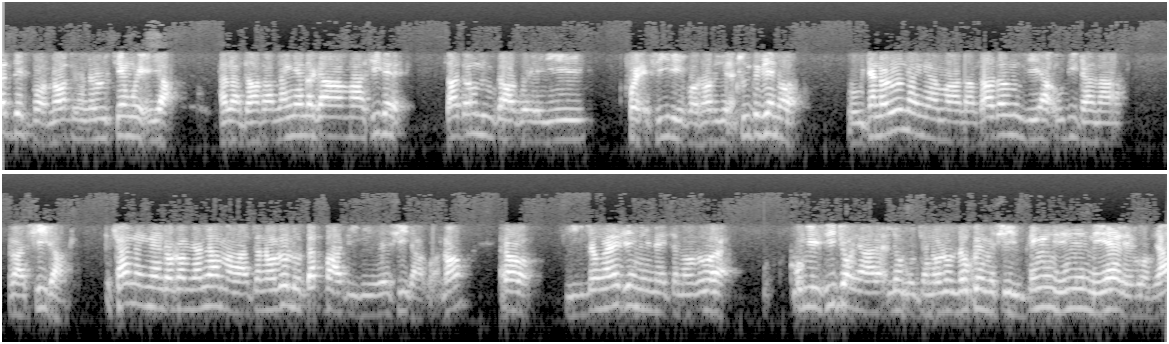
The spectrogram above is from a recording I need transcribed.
ethic ပေါ့နော်ကျနော်တို့ကျင့်ဝတ်အရဟလာဒါကနိုင်ငံတကာမှာရှိတဲ့စားသုံးသူကာကွယ်ရေးဖွဲ့အစည်းတွေပေါ့နော်ဒီအထူးသဖြင့်တော့ဟိုကျွန်တော်တို့နိုင်ငံမှာဒါစားသုံးသူကြီးကဥတီဌာနဆိုတာရှိတာတခြားနိုင်ငံတော်တော်များများမှာကျွန်တော်တို့လိုတပ်ပါတီတွေပဲရှိတာပေါ့နော်အဲ့တော့ဒီလုပ်ငန်းရှင်တွေနဲ့ကျွန်တော်တို့ကကုန်ပစ္စည်းကြော်ညာတဲ့အလုပ်ကိုကျွန်တော်တို့လုပ်ခွင့်မရှိဘူးတင်းတင်းရင်းရင်းနေရတယ်ပေါ့ဗျာ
